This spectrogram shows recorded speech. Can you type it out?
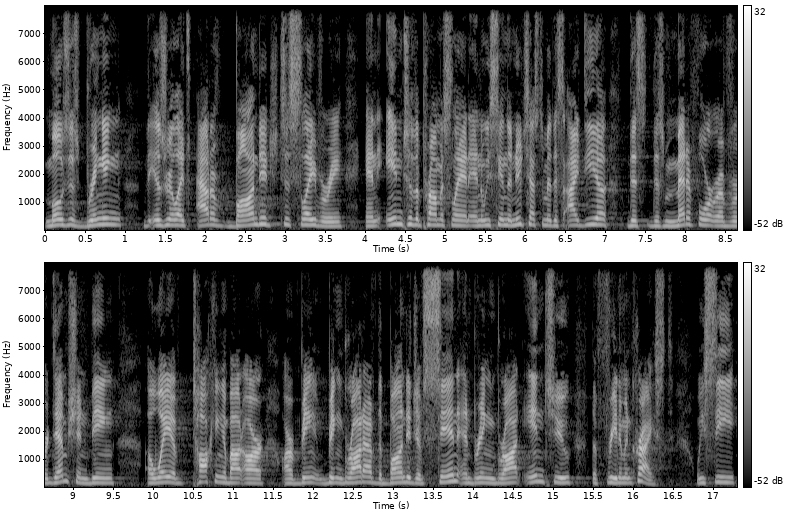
Moses bringing the Israelites out of bondage to slavery and into the promised land. And we see in the New Testament this idea, this, this metaphor of redemption being a way of talking about our, our being, being brought out of the bondage of sin and being brought into the freedom in Christ. We see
